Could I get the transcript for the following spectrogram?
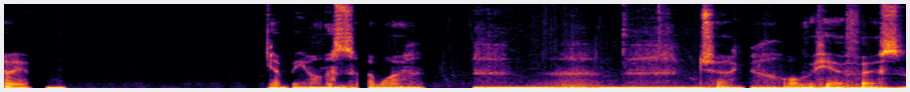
Alright. Yeah, be honest. I wanna check over here first.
